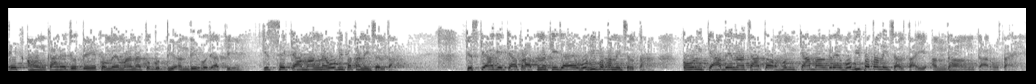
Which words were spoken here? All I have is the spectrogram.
एक अहंकार है जो देह को मैं तो बुद्धि अंधी हो जाती है। किससे क्या मांगना है वो भी पता नहीं चलता। किसके आगे क्या प्रार्थना की जाए वो भी पता नहीं चलता। कौन क्या देना चाहता और हम क्या मांग रहे हैं वो भी पता नहीं चलता। ये अंधा अहंकार होता है।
